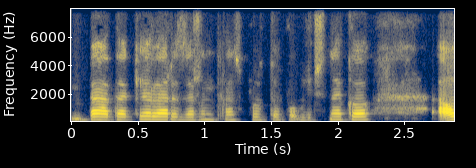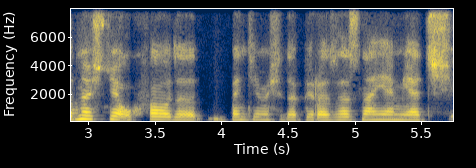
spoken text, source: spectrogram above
Beata Kielar, Zarząd Transportu Publicznego. A odnośnie uchwały do, będziemy się dopiero zaznajamiać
